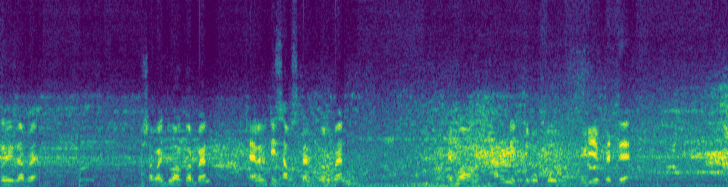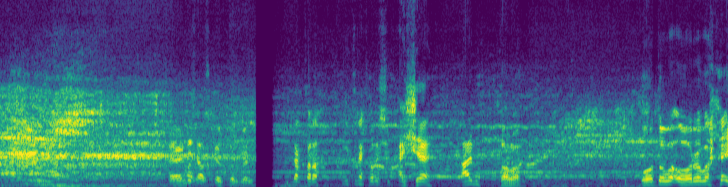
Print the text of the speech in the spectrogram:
হয়ে যাবে। সবাই দোয়া করবেন। চ্যানেলটি সাবস্ক্রাইব করবেন এবং আরও নিত্য নতুন ভিডিও পেতে চ্যানেলটি সাবস্ক্রাইব করবেন। আজ চলো। ও তো ওর ভাই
